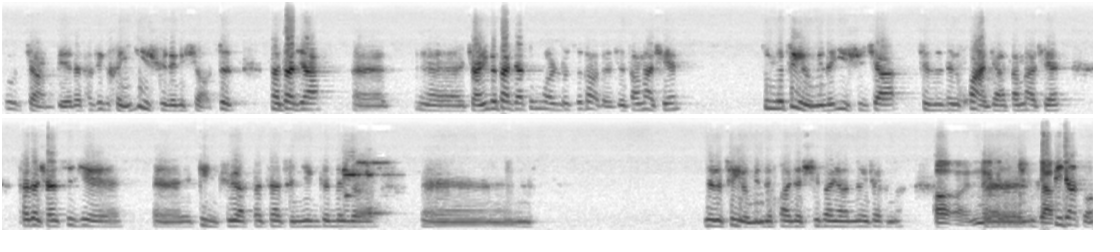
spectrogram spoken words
不讲别的，它是一个很艺术的一个小镇。那大家呃呃讲一个大家中国人都知道的，就张大千，中国最有名的艺术家就是那个画家张大千，他在全世界呃定居啊，他他曾经跟那个嗯、那个最有名的画家西班牙那个叫什么？哦哦，那呃个毕加索，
